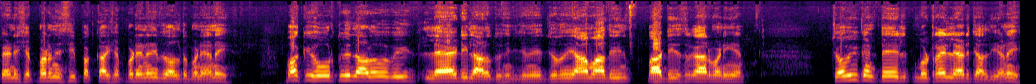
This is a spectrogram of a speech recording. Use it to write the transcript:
ਪਿੰਡ ਛੱਪੜ ਨਹੀਂ ਸੀ ਪੱਕਾ ਛੱਪੜ ਇਹਨਾਂ ਦੀ ਬਦੌਲਤ ਬਣਿਆ ਨਾ ਜੀ। ਬਾਕੀ ਹੋਰ ਤੁਸੀਂ ਲਾ ਲਓ ਵੀ ਲਾਈਟ ਹੀ ਲਾ ਲਓ ਤੁਸੀਂ ਜਿਵੇਂ ਜਦੋਂ ਦੀ ਆਮ ਆਦਮੀ ਪਾਰਟੀ ਦੀ ਸਰਕਾਰ ਬਣੀ ਹੈ 24 ਘੰਟੇ ਮੋਟਰਾਂ ਦੀ ਲਾਈਟ ਚੱਲਦੀ ਹੈ ਨਾ ਜੀ।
